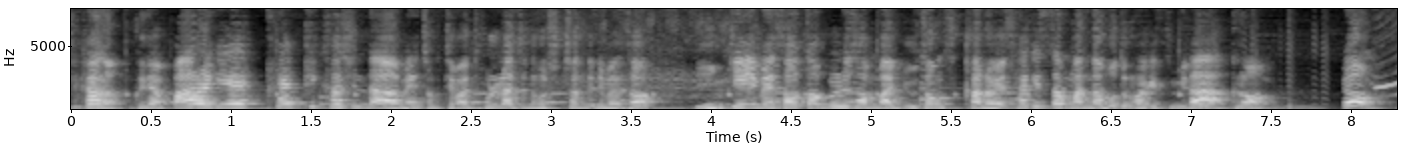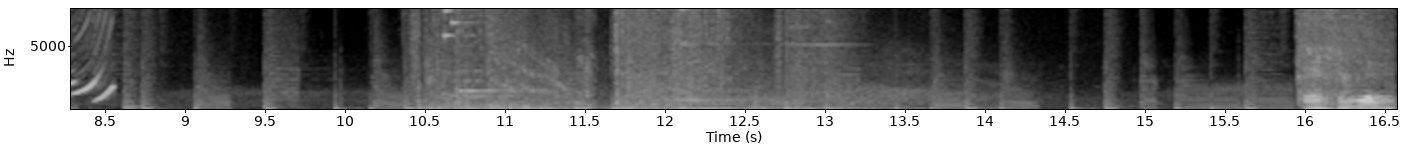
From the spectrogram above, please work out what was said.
스카너 그냥 빠르게 칼픽 하신 다음에 적팀한테 혼란주는 거 추천드리면서 인게임에서 W 선마 유성 스카너의 사기성 만나보도록 하겠습니다. 그럼 뿅! 아 설마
